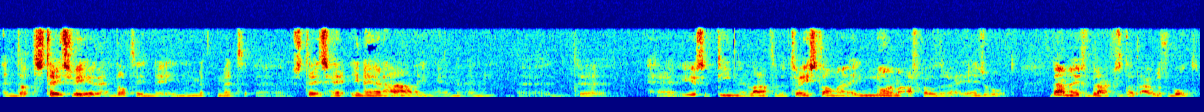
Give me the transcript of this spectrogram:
en dat steeds weer. En dat in, in, met, met uh, steeds in herhaling. En, en uh, de eerste tien en later de twee stammen, enorme afgoderij enzovoort. Daarmee verbraken ze dat oude verbond.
